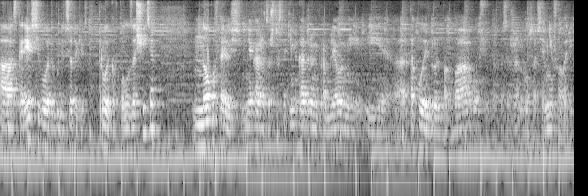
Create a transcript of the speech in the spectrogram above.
А скорее всего, это будет все-таки тройка в полузащите. Но, повторюсь, мне кажется, что с такими кадровыми проблемами и э, такой игрой Погба, в общем-то, ПСЖ ну, совсем не фаворит.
